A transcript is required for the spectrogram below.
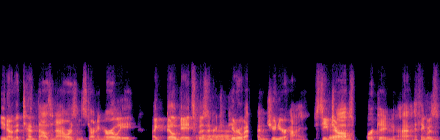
you know, the 10,000 hours and starting early. Like Bill Gates was yeah. in a computer lab in junior high. Steve yeah. Jobs working, uh, I think it was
